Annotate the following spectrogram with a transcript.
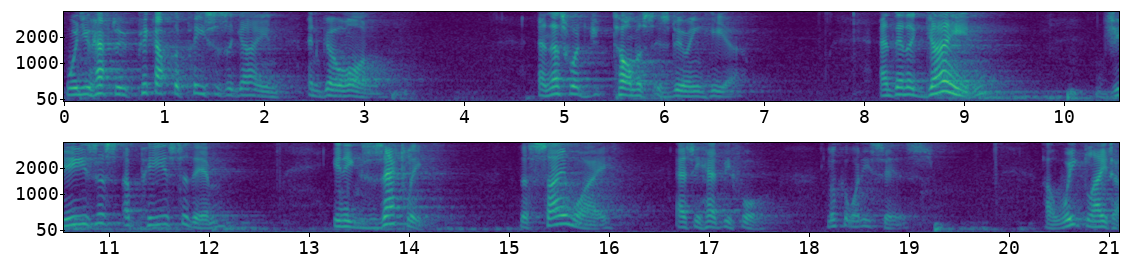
when you have to pick up the pieces again and go on. And that's what Thomas is doing here. And then again, Jesus appears to them in exactly the same way as he had before. Look at what he says. A week later,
